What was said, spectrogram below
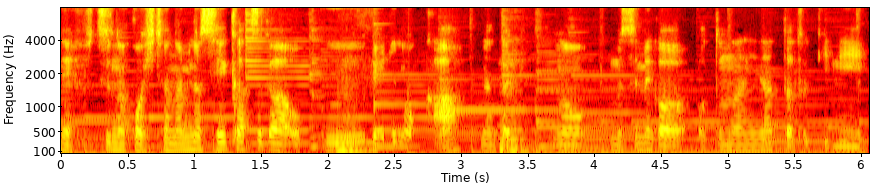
ね普通のこう人並みの生活が送れるのか、なんかうんこの娘が大人になった時に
